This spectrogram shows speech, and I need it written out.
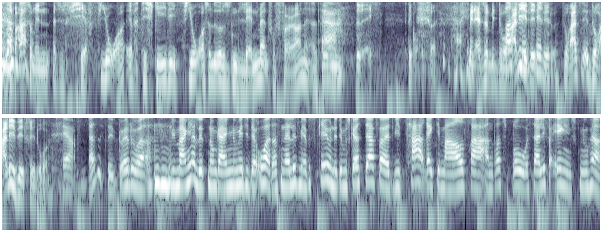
lyder bare som en, altså du siger fjord, eller det skete i fjord, så lyder du som en landmand fra 40'erne. Altså, det, er, Ja. ja. det ikke. Det går ikke så. Men altså, men du har ret i, det er et fedt. fedt. Du har ret, du har ret i, det er et fedt ord. Ja. Jeg synes, det er et godt ord. Vi mangler lidt nogle gange nogle af de der ord, der sådan er lidt mere beskrivende. Det er måske også derfor, at vi tager rigtig meget fra andre sprog, og særligt fra engelsk nu her.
